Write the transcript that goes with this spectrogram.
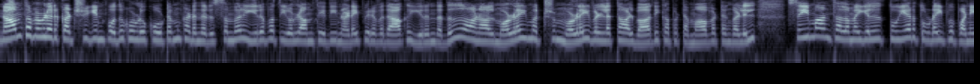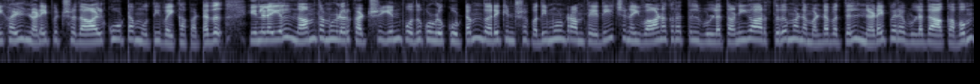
நாம் தமிழர் கட்சியின் பொதுக்குழு கூட்டம் கடந்த டிசம்பர் இருபத்தி ஏழாம் தேதி நடைபெறுவதாக இருந்தது. ஆனால் மழை மற்றும் மழை வெள்ளத்தால் பாதிக்கப்பட்ட மாவட்டங்களில் சீமான் தலைமையில் துயர் துடைப்பு பணிகள் நடைபெற்றதால் கூட்டம் ஒத்திவைக்கப்பட்டது. இந்நிலையில் நாம் தமிழர் கட்சியின் பொதுக்குழு கூட்டம் வருகின்ற பதிமூன்றாம் தேதி சென்னை வானகரத்தில் உள்ள தனியார் திருமண மண்டபத்தில் நடைபெறவுள்ளதாகவும்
